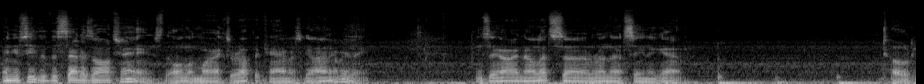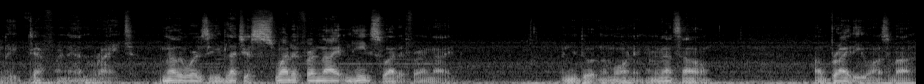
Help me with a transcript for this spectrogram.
And you see that the set has all changed. All the marks are up, the camera's gone, everything. You say, all right, now let's uh, run that scene again totally different and right. In other words, he'd let you sweat it for a night, and he'd sweat it for a night, and you do it in the morning. I mean, that's how how bright he was about it.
